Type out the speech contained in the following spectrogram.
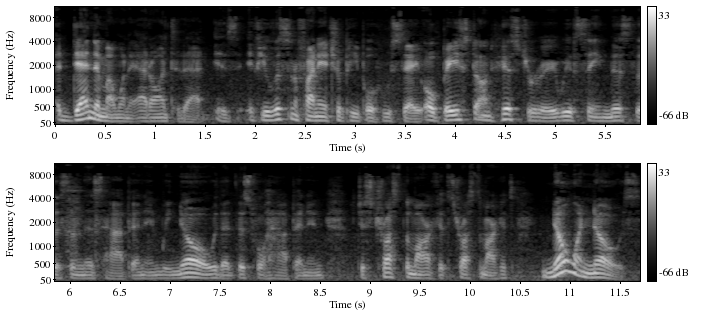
addendum I want to add on to that is if you listen to financial people who say, oh, based on history, we've seen this, this, and this happen, and we know that this will happen, and just trust the markets, trust the markets. No one knows.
